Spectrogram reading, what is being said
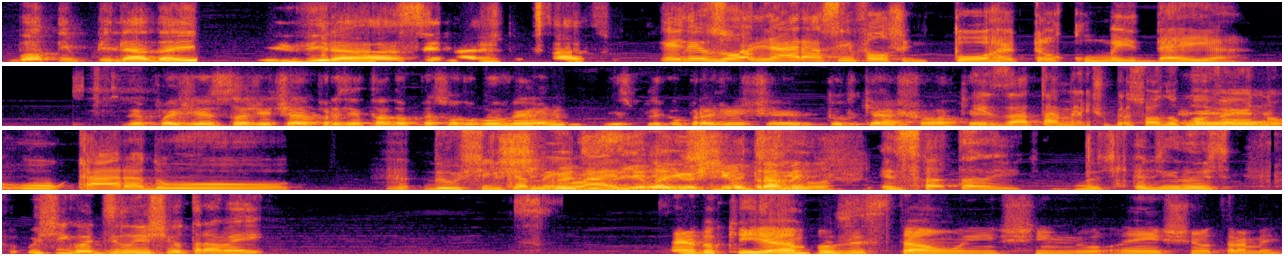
Bota empilhada aí e vira cenário de Tokusatsu. Eles olharam assim e falaram assim: Porra, eu tô com uma ideia. Depois disso, a gente é apresentado ao pessoal do governo e explicam pra gente tudo que é a choque. Exatamente, o pessoal do governo, o cara do. Do Shin O Shin Kamen Rider e o Shin Ultraman. Godzilla. Exatamente. O Shin Godzilla, o Shin Godzilla e o Shin Ultraman. Sendo que ambos estão em Shin, em Shin Ultraman.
